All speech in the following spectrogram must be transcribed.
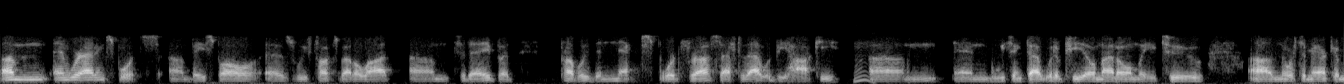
Um, and we're adding sports, um, baseball, as we've talked about a lot um, today, but probably the next sport for us after that would be hockey. Mm. Um, and we think that would appeal not only to uh, North American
